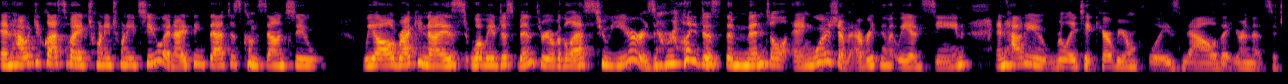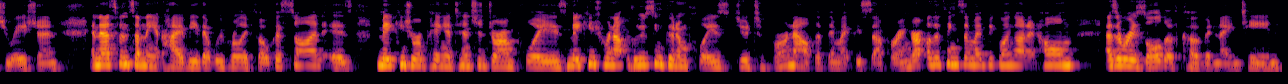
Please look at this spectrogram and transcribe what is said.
And how would you classify 2022? And I think that just comes down to we all recognized what we had just been through over the last two years and really just the mental anguish of everything that we had seen. And how do you really take care of your employees now that you're in that situation? And that's been something at Hy-Vee that we've really focused on is making sure we're paying attention to our employees, making sure we're not losing good employees due to burnout that they might be suffering or other things that might be going on at home as a result of COVID 19.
